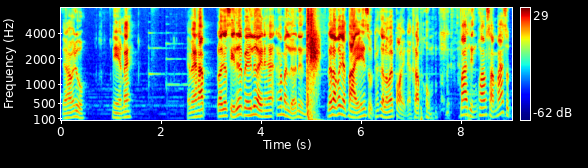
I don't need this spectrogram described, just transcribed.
เดี๋ยวทำให้ดู นี่เห็นไหมเห็นไหมครับ เราจะเสียเลือดไปเรื่อยๆนะฮะถ้ามันเหลือหนึ่งแล้วเราก็จะตายให้สุดถ้าเกิดเราไม่ปล่อยนะครับผม มาถึงความสามารถสุด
